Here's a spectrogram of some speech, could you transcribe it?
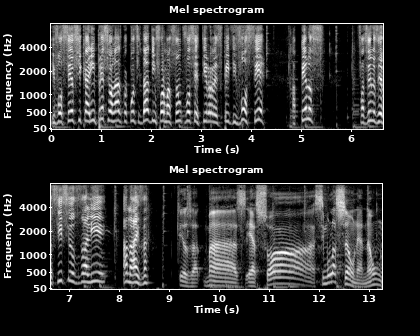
E você ficaria impressionado com a quantidade de informação que você tira a respeito de você apenas fazendo exercícios ali anais, né? Exato. Mas é só simulação, né? Não,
